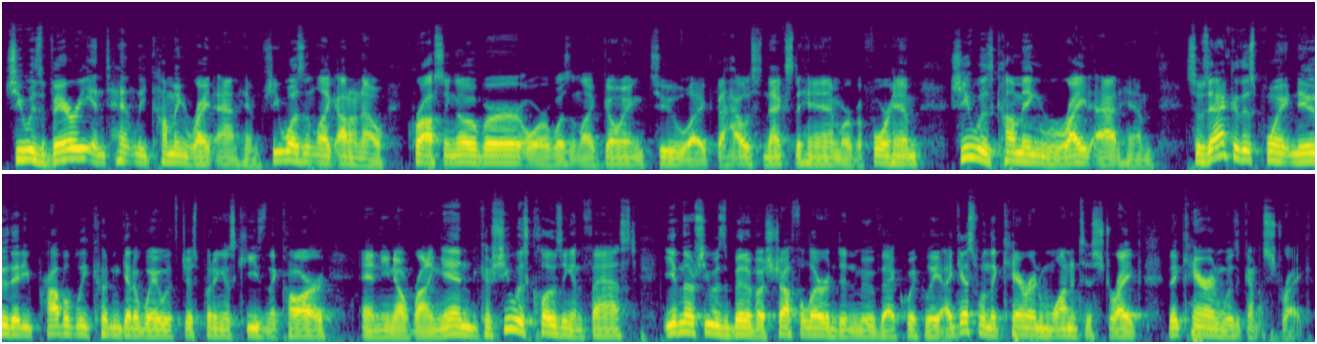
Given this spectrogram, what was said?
She was very intently coming right at him. She wasn't like, I don't know, crossing over or wasn't like going to like the house next to him or before him. She was coming right at him. So Zach at this point knew that he probably couldn't get away with just putting his keys in the car and you know running in because she was closing in fast. Even though she was a bit of a shuffler and didn't move that quickly i guess when the karen wanted to strike the karen was to strike.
